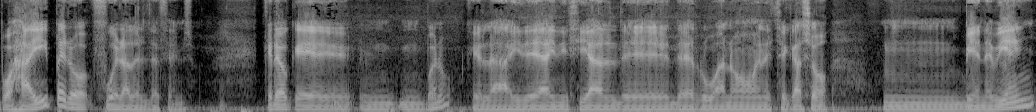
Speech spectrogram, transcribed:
pues ahí, pero fuera del descenso. Creo que, mm, bueno, que la idea inicial de, de Ruano en este caso mm, viene bien,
